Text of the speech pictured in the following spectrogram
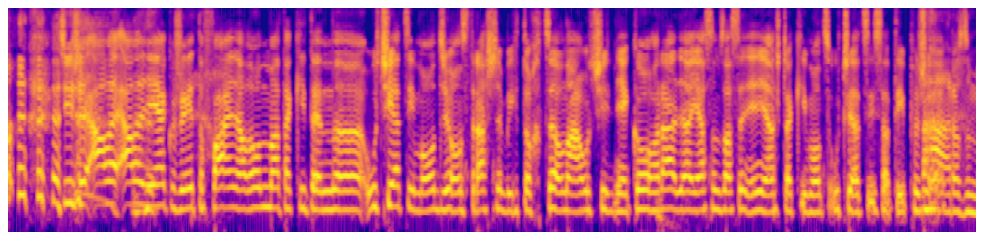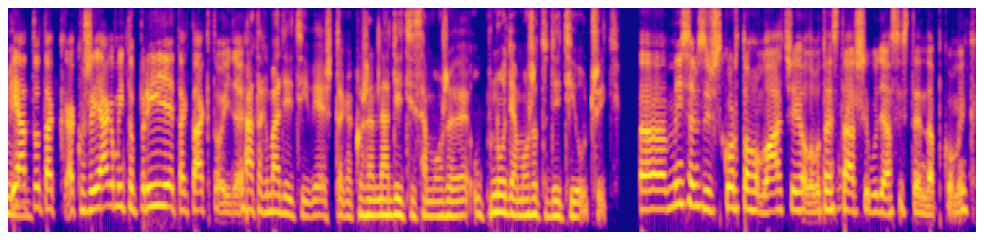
Čiže ale, ale nie, akože je to fajn, ale on má taký ten uh, učiaci mod, že on strašne by to chcel naučiť niekoho hrať a ja som zase nie až taký moc učiaci sa typ, že Aha, rozumiem. ja to tak, akože jak mi to príde, tak tak to ide. A tak má deti, vieš, tak akože na deti sa môže upnúť a môže to deti učiť. Uh, myslím si, že skôr toho mladšieho, lebo ten starší bude asi stand-up komik.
